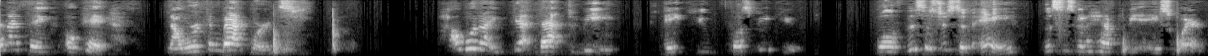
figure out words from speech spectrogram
Then I think, okay, now working backwards, how would I get that to be a cubed plus b cubed? Well, if this is just an a, this is going to have to be a squared.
